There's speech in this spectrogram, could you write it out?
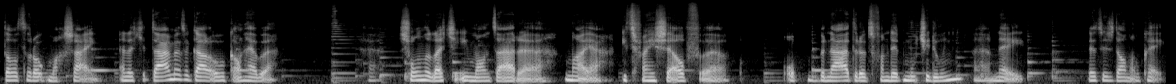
dat het er ook mag zijn. En dat je het daar met elkaar over kan hebben. zonder dat je iemand daar, uh, nou ja, iets van jezelf uh, op benadrukt van dit moet je doen. Uh, nee, het is dan oké. Okay.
